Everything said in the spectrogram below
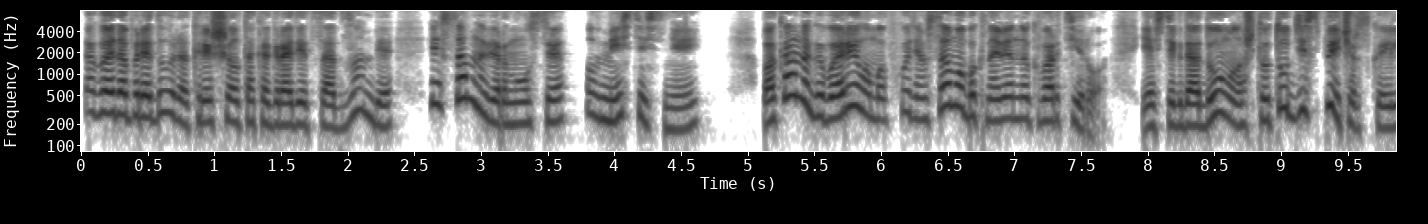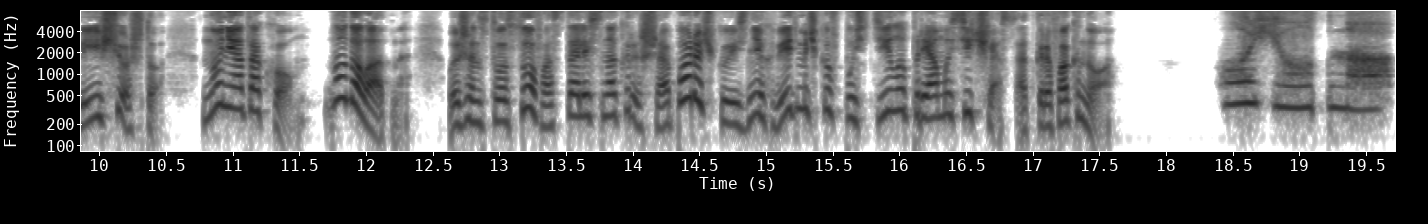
Какой-то придурок решил так оградиться от зомби и сам навернулся вместе с ней. Пока она говорила, мы входим в самую обыкновенную квартиру. Я всегда думала, что тут диспетчерская или еще что, но не о таком. Ну да ладно. Большинство сов остались на крыше, а парочку из них ведьмочка впустила прямо сейчас, открыв окно. «Уютно».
